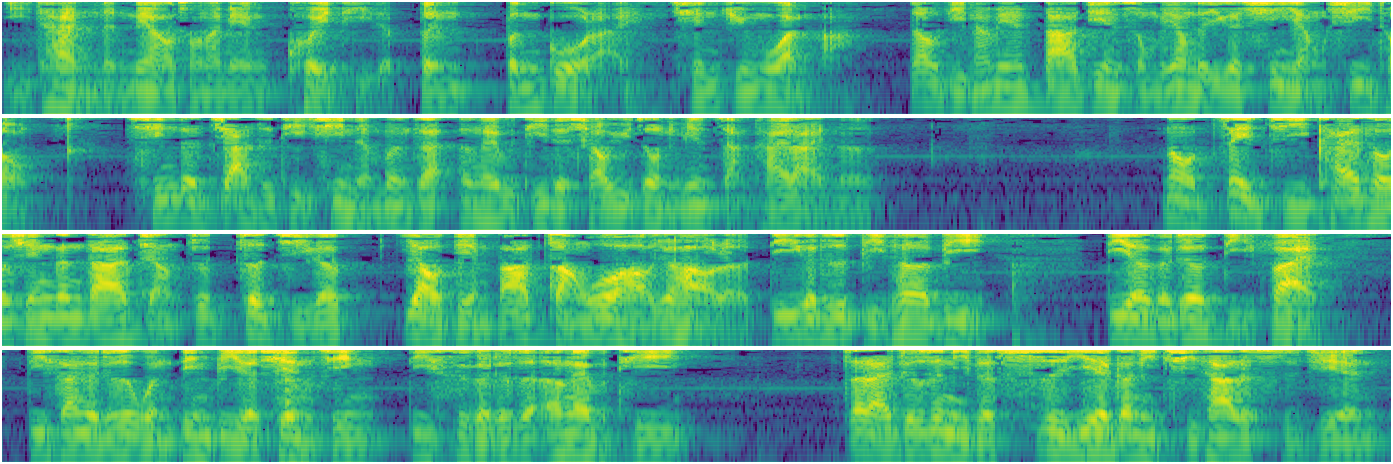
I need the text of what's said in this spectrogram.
以太能量从那边溃体的奔奔过来，千军万马，到底那边搭建什么样的一个信仰系统？新的价值体系能不能在 NFT 的小宇宙里面展开来呢？那我这集开头先跟大家讲，就这几个要点，把它掌握好就好了。第一个就是比特币，第二个就是 DeFi，第三个就是稳定币的现金，第四个就是 NFT，再来就是你的事业跟你其他的时间。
